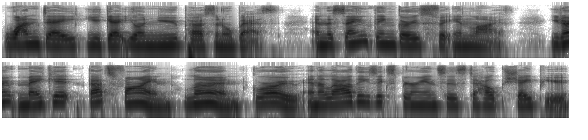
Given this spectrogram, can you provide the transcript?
one day you get your new personal best. And the same thing goes for in life. You don't make it, that's fine. Learn, grow, and allow these experiences to help shape you.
